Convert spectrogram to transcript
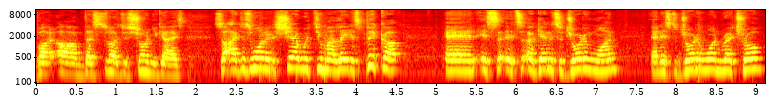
but um, that's what I was just showing you guys. So I just wanted to share with you my latest pickup, and it's it's again it's a Jordan One, and it's the Jordan One Retro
